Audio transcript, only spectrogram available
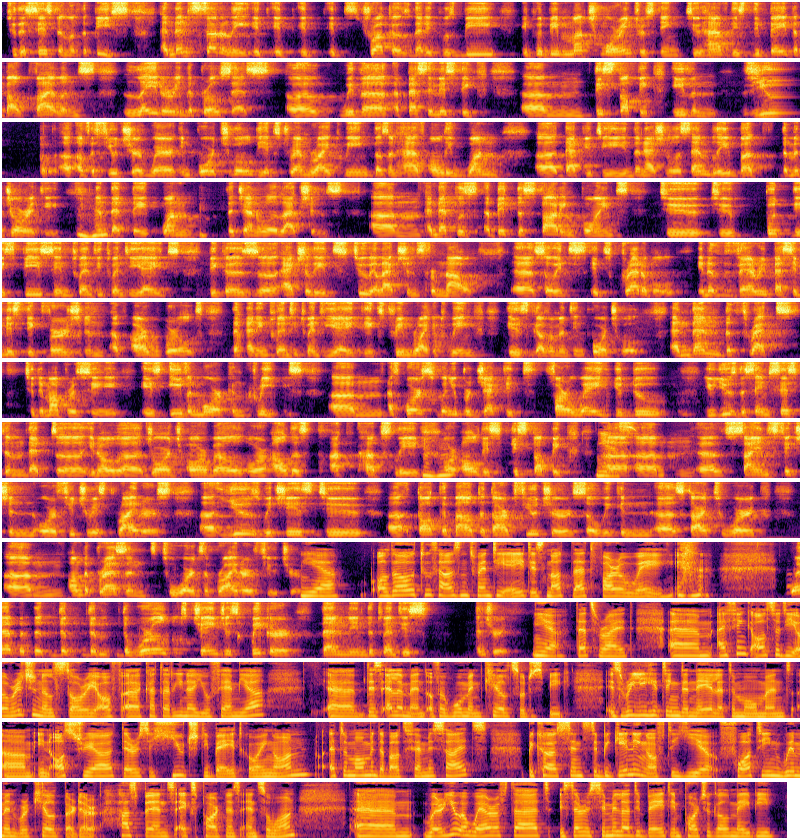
to the system of the piece. And then suddenly it, it, it, it, struck us that it was be it would be much more interesting to have this debate about violence later in the process uh, with a, a pessimistic, um, dystopic even view of the future, where in Portugal the extreme right wing doesn't have only one uh, deputy in the National Assembly, but the majority, mm-hmm. and that they won the general elections. Um, and that was a bit the starting point to to put this piece in 2028 because uh, actually it's two elections from now. Uh, so it's it's credible in a very pessimistic version of our world that in 2028 the extreme right wing is government in Portugal, and then the threat to democracy is even more concrete um, of course, when you project it far away, you do you use the same system that uh, you know uh, George Orwell or Aldous Huxley mm-hmm. or all these dystopic uh, yes. uh, um, uh, science fiction or futurist writers uh, use, which is to talk about the dark future, so we can start to work um, on the present towards a brighter future. Yeah, although 2028 is not that far away. Yeah, but the, the, the, the world changes quicker than in the 20th century. Yeah, that's right. Um, I think also the original story of uh, Catarina Eufemia, uh, this element of a woman killed, so to speak, is really hitting the nail at the moment. Um, in Austria, there is a huge debate going on at the moment about femicides, because since the beginning of the year, 14 women were killed by their husbands, ex-partners, and so on. Um, were you aware of that? Is there a similar debate in Portugal, maybe?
